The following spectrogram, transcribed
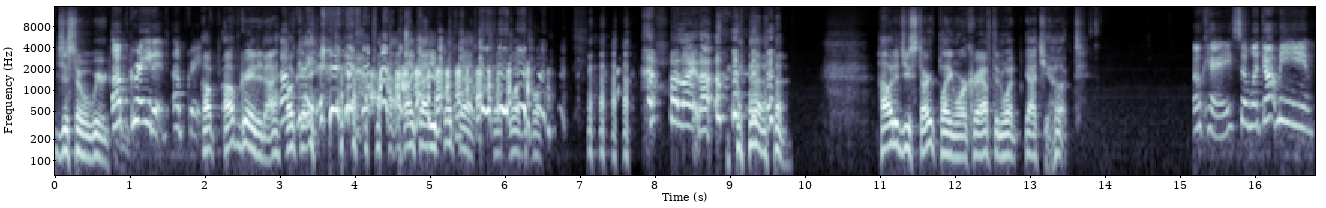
Just a weird. upgraded, upgraded, Up, upgraded, huh? upgraded. Okay. I like how you put that. That's wonderful. I like that. how did you start playing Warcraft and what got you hooked? okay, so what got me,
